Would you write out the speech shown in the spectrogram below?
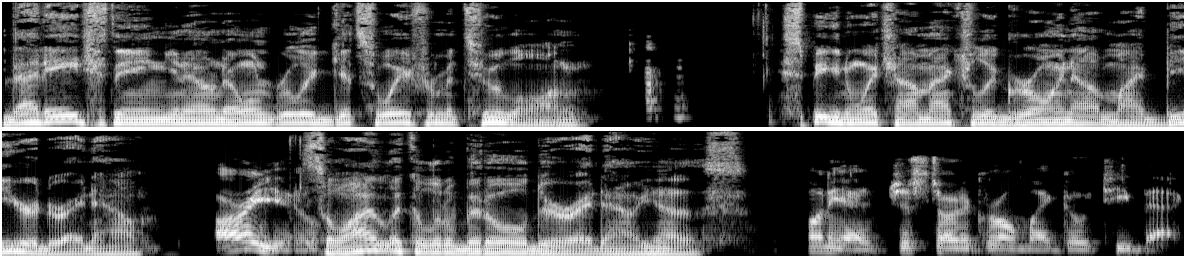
That age thing, you know, no one really gets away from it too long. Speaking of which, I'm actually growing out my beard right now. Are you? So I look a little bit older right now, yes. Funny, I just started growing my goatee back.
